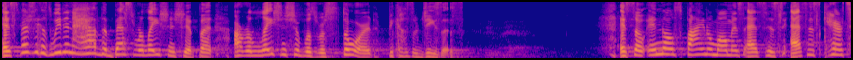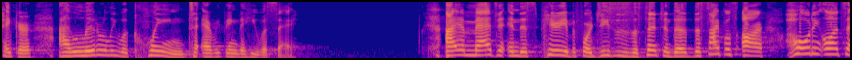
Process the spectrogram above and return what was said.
especially because we didn't have the best relationship, but our relationship was restored because of Jesus. And so, in those final moments, as his, as his caretaker, I literally would cling to everything that he would say. I imagine in this period before Jesus' ascension, the disciples are holding on to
